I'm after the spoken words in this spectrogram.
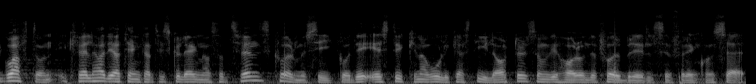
god afton. Ikväll hade jag tänkt att vi skulle ägna oss åt svensk körmusik och det är stycken av olika stilarter som vi har under förberedelse för en konsert.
